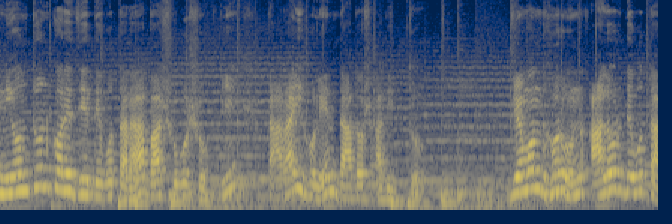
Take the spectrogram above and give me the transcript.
নিয়ন্ত্রণ করে যে দেবতারা বা শুভ শক্তি তারাই হলেন দ্বাদশ আদিত্য। যেমন ধরুন, আলোর দেবতা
